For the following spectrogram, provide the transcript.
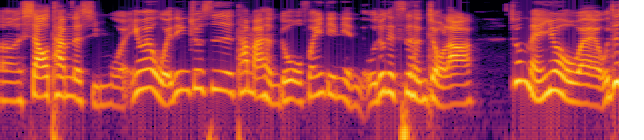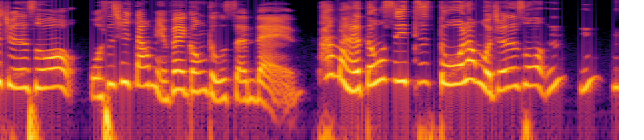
呃消摊的行为，因为我一定就是他买很多，我分一点点，我就可以吃很久啦。就没有哎，我就觉得说我是去当免费工读生的，他买的东西之多，让我觉得说，嗯嗯嗯，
